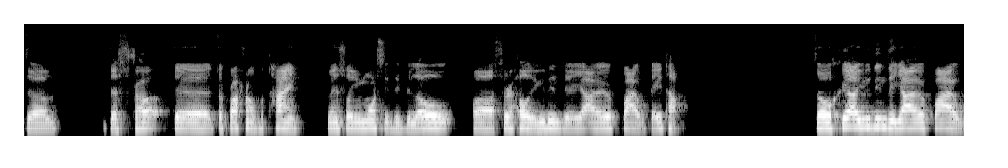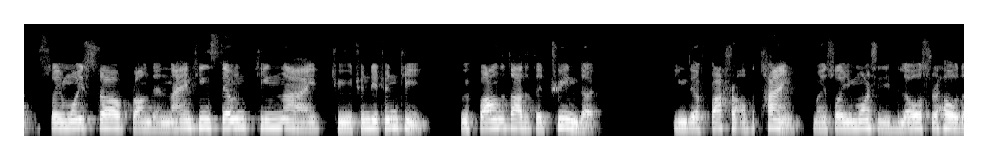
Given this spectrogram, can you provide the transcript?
the, the, the, the fraction of time when soil moisture is below uh, threshold using the ERA5 data. So here using the EIA5 soil moisture from the 1979 to 2020, we found that the trend in the fraction of time when soil moisture is below threshold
